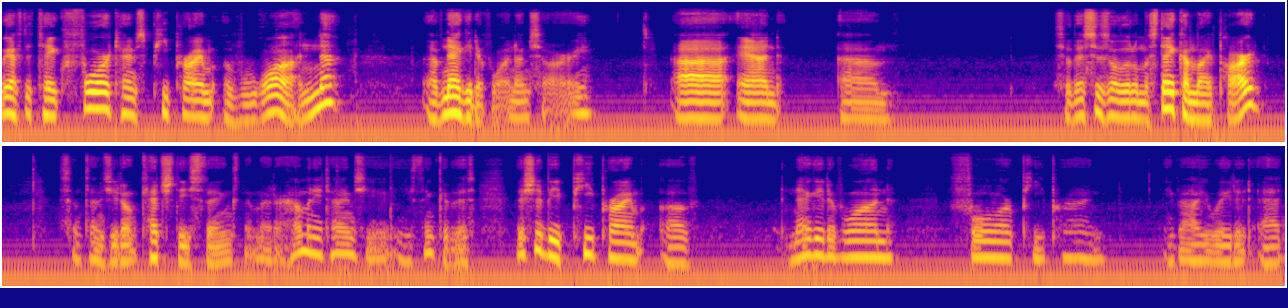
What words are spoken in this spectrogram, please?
we have to take 4 times p prime of 1, of negative 1, I'm sorry. Uh, and um, so this is a little mistake on my part. Sometimes you don't catch these things, no matter how many times you, you think of this. This should be p prime of negative 1, 4 p prime evaluated at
